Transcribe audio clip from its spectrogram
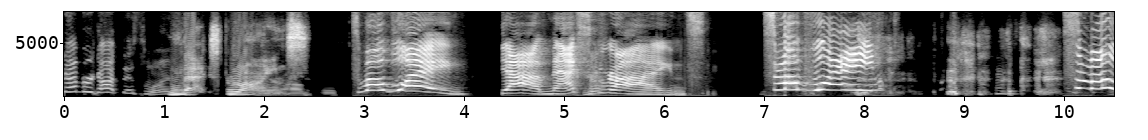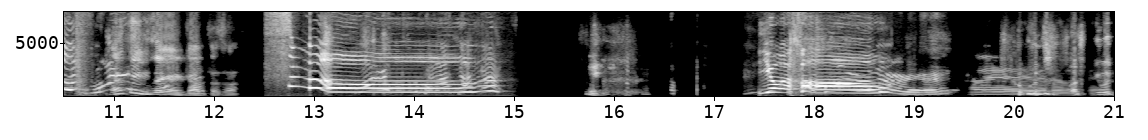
never got this one. Max Grinds. Smoke Blade! Yeah, Max Grinds. Smooth Wayne! Smooth! I think I got this one. Smooth! UFO! Someone just left me with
